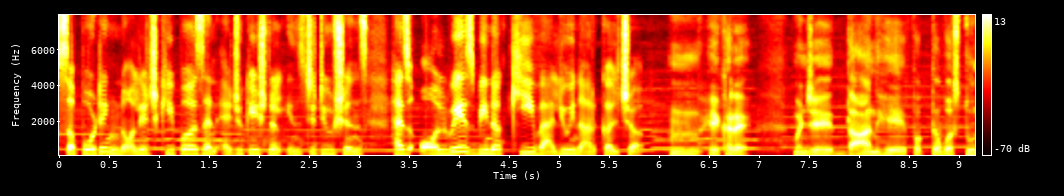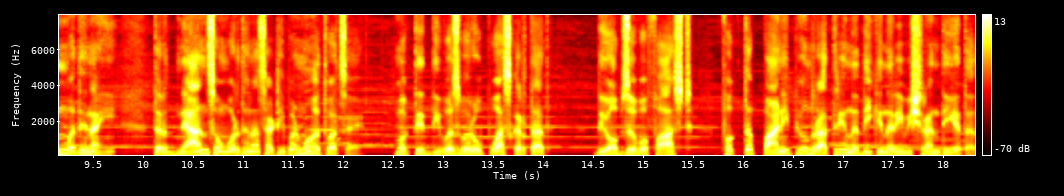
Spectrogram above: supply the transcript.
Supporting knowledge keepers and educational institutions has always been a key value in आर कल्चर हे खरंय. म्हणजे दान हे फक्त वस्तूंमध्ये नाही तर ज्ञान संवर्धनासाठी पण महत्वाचं आहे. मग ते दिवसभर उपवास करतात? दे ऑब्झर्व अ फास्ट फक्त पाणी पिऊन रात्री नदीकिनारी विश्रांती घेतात.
